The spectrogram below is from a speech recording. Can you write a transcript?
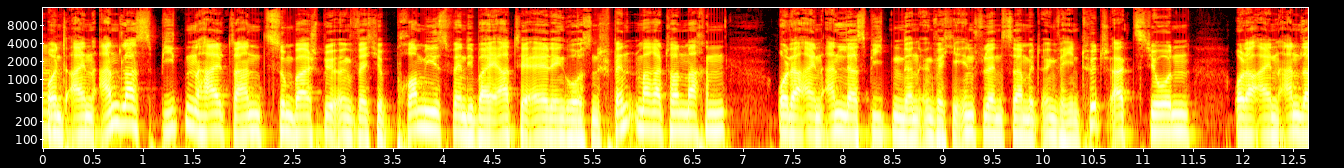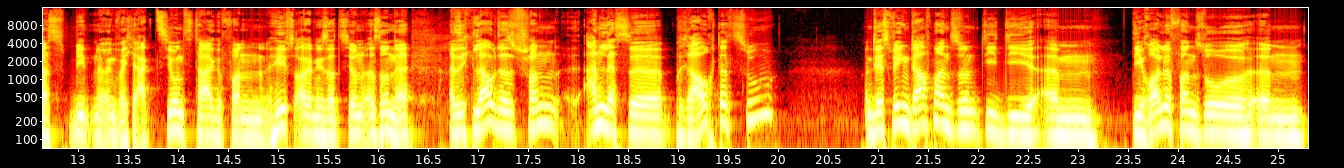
Hm. Und einen Anlass bieten halt dann zum Beispiel irgendwelche Promis, wenn die bei RTL den großen Spendenmarathon machen. Oder einen Anlass bieten dann irgendwelche Influencer mit irgendwelchen Twitch-Aktionen. Oder einen Anlass bieten irgendwelche Aktionstage von Hilfsorganisationen oder so, ne? Also ich glaube, dass es schon Anlässe braucht dazu. Und deswegen darf man so die, die, ähm, die Rolle von so ähm,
